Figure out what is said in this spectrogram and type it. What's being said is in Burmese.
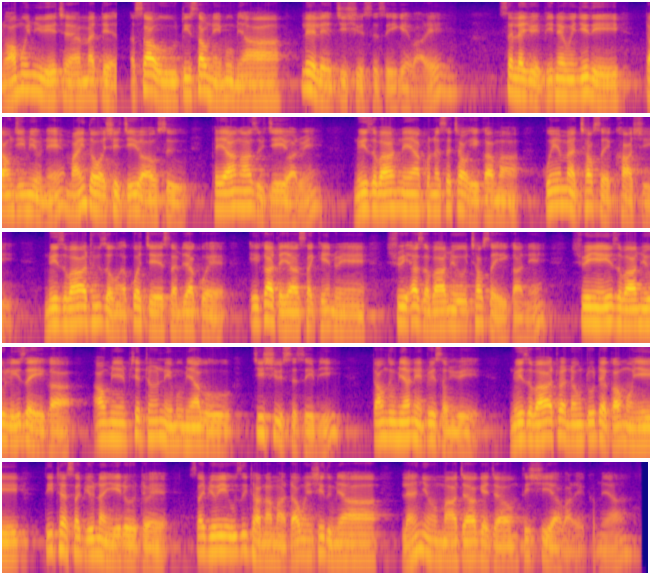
နွားမွေးမြူရေးခြံအမှတ်1အဆောက်အဦတိစောက်နေမှုများအားလှည့်လည်ကြည့်ရှုစစ်ဆေးခဲ့ပါသည်ဆက်လက်၍ပြည်내ဝင်ကြီးသည်တောင်ကြီးမြို့နယ်မိုင်းတော်အရှိကျေးရွာအုပ်စု ဖျားငါးစုကျေးရွာတွင်နှွေစပါး286ဧကမှကွင်းအမှတ်60ခရှိနှွေစပါးအထူးဆောင်အကွက်ကျဲစံပြကွက်ဧက100စိုက်ခင်းတွင် ရွှေအပ်စပါးမျိုး60ဧကနှင့်ရွှေရင်ရေးစပါးမျိုး40ဧကအောင်မြင်ဖြစ်ထွန်းနေမှုများကို ကြည့်ရှုစစ်ဆေးပြီးတောင်သူများနှင့်တွေ့ဆုံ၍နှွေစပါးအထွက်နှုန်းတိုးတက်ကောင်းမွန်ရေးတိထက်စိုက်ပျိုးနိုင်ရေးတို့အတွက်စိုက်ပျိုးရေးဦးစီးဌာနမှတာဝန်ရှိသူများအားလမ်းညွှန်မှာကြားခဲ့ကြောင်းသိရှိရပါတယ်ခင်ဗျာ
